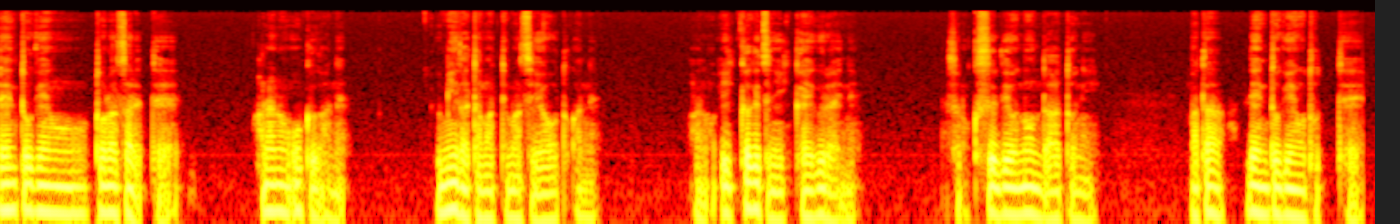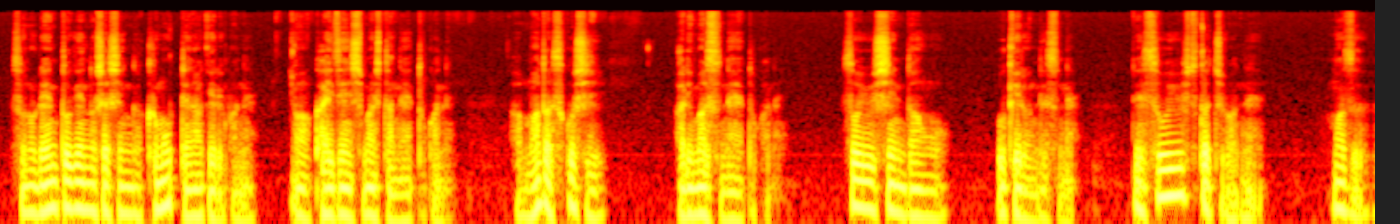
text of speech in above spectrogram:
レントゲンを取らされて、鼻の奥がね、海が溜まってますよとかね、あの、1ヶ月に1回ぐらいね、その薬を飲んだ後に、またレントゲンを取って、そのレントゲンの写真が曇ってなければね、ああ改善しましたねとかね、あまだ少しありますねとかね、そういう診断を受けるんですね。で、そういう人たちはね、まず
